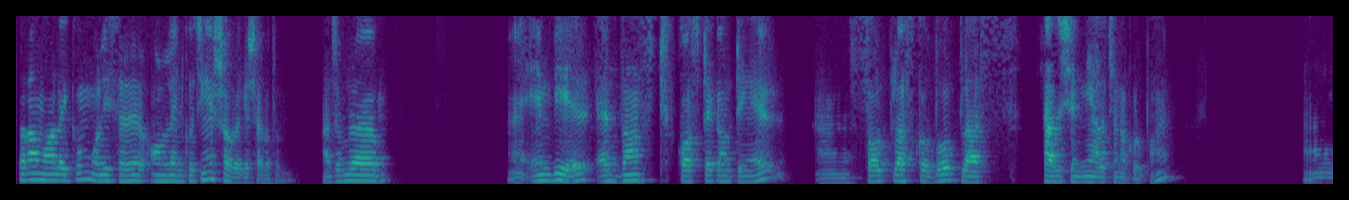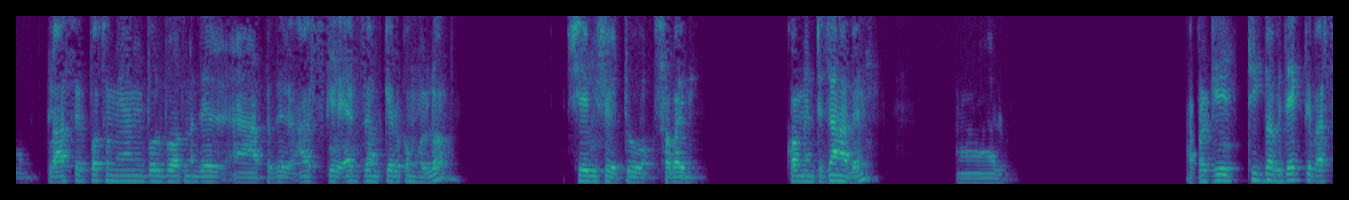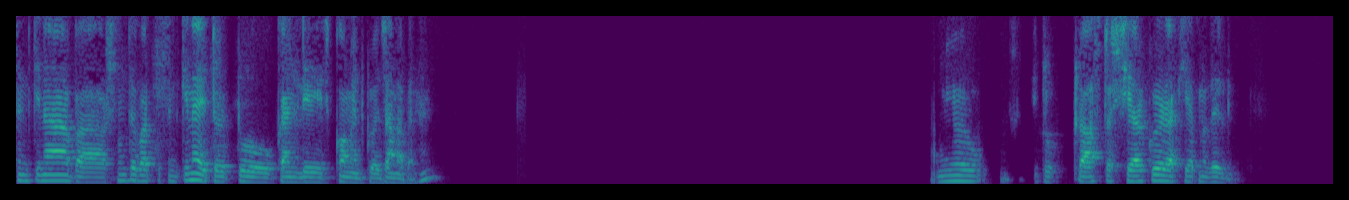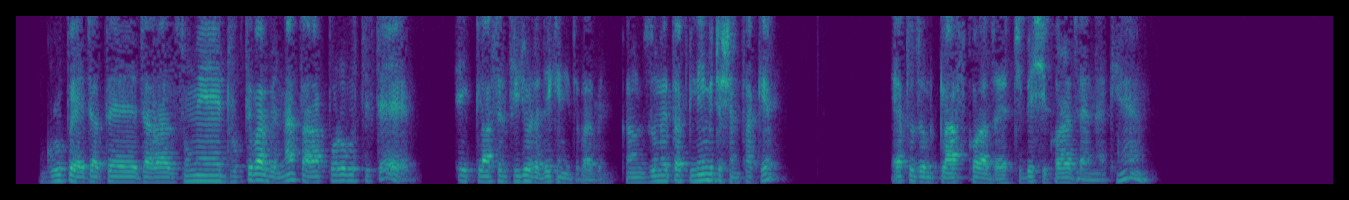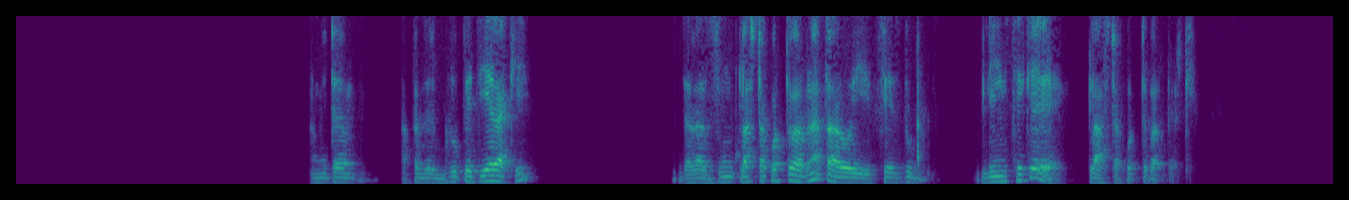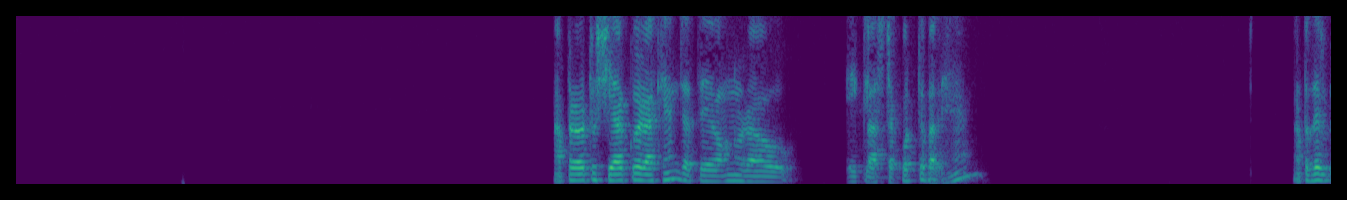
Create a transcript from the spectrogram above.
সালামু আলাইকুম অলি স্যারের অনলাইন কোচিং এ সবাইকে স্বাগতম। আজ আমরা এমবিএ এর অ্যাডভান্সড কস্ট অ্যাকাউন্টিং এর সলভ ক্লাস করব প্লাস সাজেশন নিয়ে আলোচনা করব হ্যাঁ? ক্লাসের প্রথমে আমি বলব আপনাদের আপনাদের আজকের এক্সাম কীরকম হলো সেই বিষয়ে একটু সবাই কমেন্টে জানাবেন। আর আপনারা কি ঠিকভাবে দেখতে পারছেন কিনা বা শুনতে পারতেছেন কিনা, এটা একটু কাইন্ডলি কমেন্ট করে জানাবেন হ্যাঁ? আমিও একটু ক্লাসটা শেয়ার করে রাখি আপনাদের গ্রুপে যাতে যারা জুমে ঢুকতে পারবেন না, তারা পরবর্তীতে এই ক্লাসের ভিডিওটা দেখে নিতে পারবেন। কারণ জুমে তো একটা লিমিটেশন থাকে, এতজন ক্লাস করা যায় চেয়ে বেশি করা যায় না কি হ্যাঁ? আমি এটা আপনাদের গ্রুপে দিয়ে রাখি। যারা জুম ক্লাসটা করতে পারবে না, তারা ওই ফেসবুক লিঙ্ক থেকে ক্লাসটা করতে পারবে আর কি। আপনারা একটু শেয়ার করে রাখেন যাতে অন্যরাও এই ক্লাসটা করতে পারে হ্যাঁ? আপনাদের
